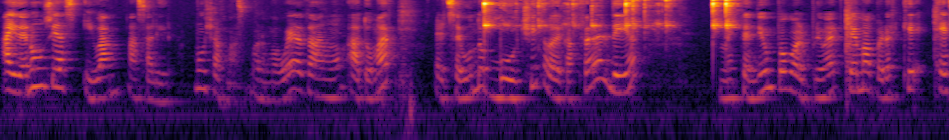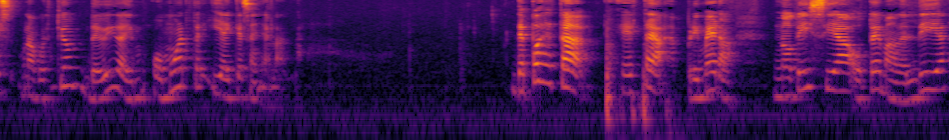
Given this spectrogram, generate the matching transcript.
Hay denuncias y van a salir muchas más. Bueno, me voy a, a tomar el segundo buchito de café del día me extendí un poco al primer tema, pero es que es una cuestión de vida o muerte y hay que señalarlo. Después de esta, primera noticia o tema del día,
